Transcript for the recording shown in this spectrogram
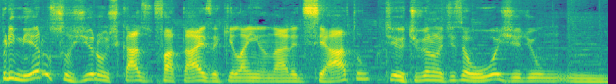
Primeiro surgiram os casos fatais aqui lá em, na área de Seattle. Eu tive a notícia hoje de um, um,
